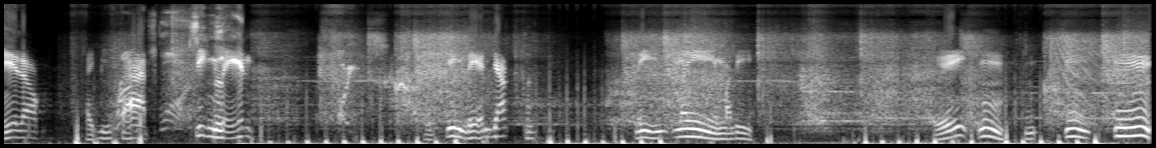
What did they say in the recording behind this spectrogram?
นี้หรอก ไอ้ปีศาจจิ้งเหลนไอ้จิ้งเหลนยักษ์นี่นี่มาดิเฮ้ยอืมอืมอืม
